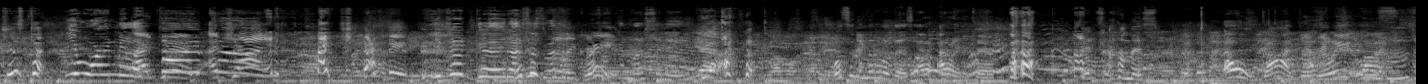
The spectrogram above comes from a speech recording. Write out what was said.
Just You warned me I like did. five I tried. I tried. You did good. I This just is really great. wasn't listening. Yeah. What's in the middle of this? I I don't even care. It's hummus. oh God, really? Mm-hmm.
